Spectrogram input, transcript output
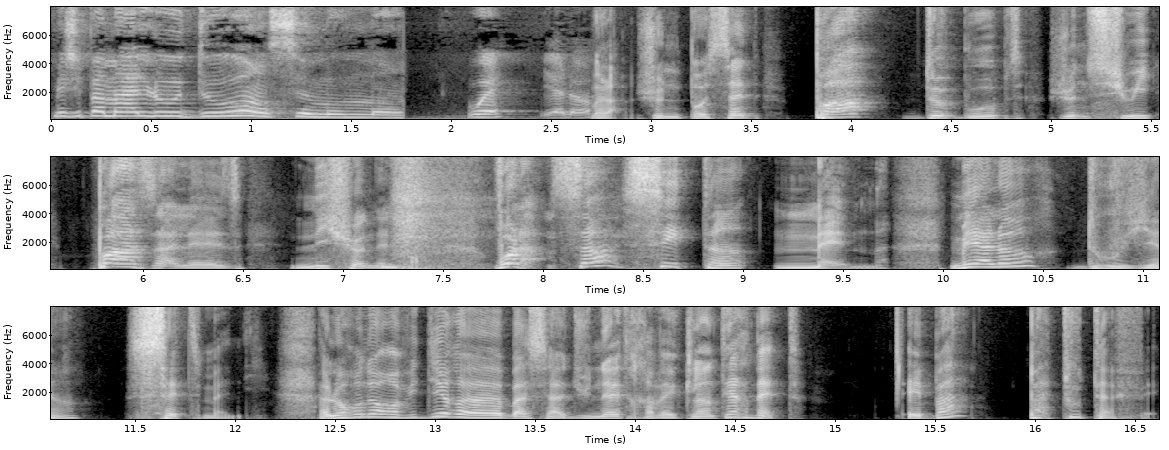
mais j'ai pas mal au dos en ce moment. Ouais, et alors? Voilà, je ne possède pas de boobs, je ne suis pas à l'aise nichonnellement. voilà, ça c'est un mème. Mais alors, d'où vient cette manie? Alors on a envie de dire, euh, bah, ça a dû naître avec l'Internet. Eh bah, tout à fait.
